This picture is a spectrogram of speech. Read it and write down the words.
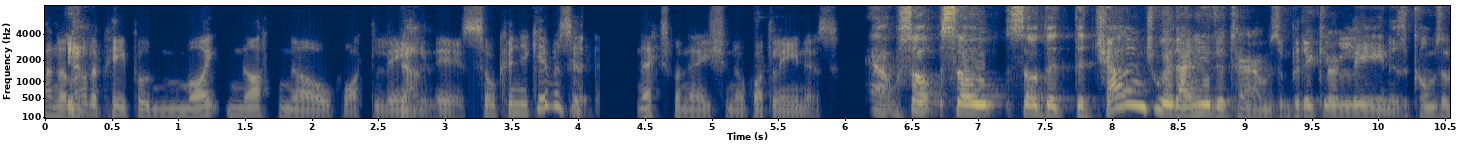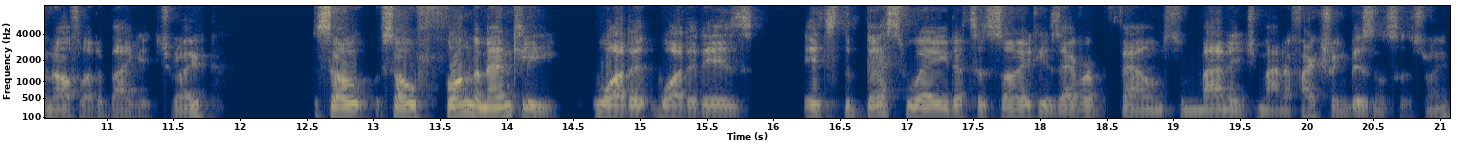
and a Yeah. lot of people might not know what lean is. So, can you give us a, an explanation of what lean is? Yeah, so so so the the challenge with any of the terms, in particular lean, is it comes with an awful lot of baggage, right? So so fundamentally, what it what it is, it's the best way that society has ever found to manage manufacturing businesses, right?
